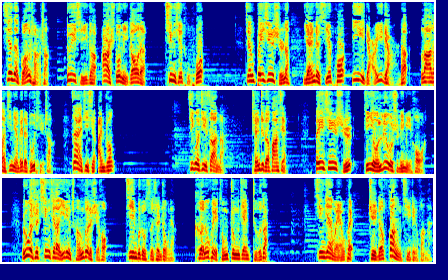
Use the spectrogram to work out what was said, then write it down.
先在广场上堆起一个二十多米高的倾斜土坡，将碑心石呢沿着斜坡一点一点的拉到纪念碑的主体上，再进行安装。经过计算呢，陈志德发现。碑心石仅有六十厘米厚啊，如果是倾斜到一定程度的时候，禁不住自身重量，可能会从中间折断。兴建委员会只得放弃这个方案。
